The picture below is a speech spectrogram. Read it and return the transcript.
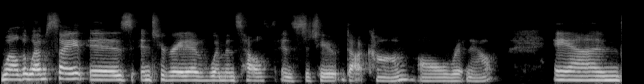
well the website is integrativewomenshealthinstitute.com all written out. And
